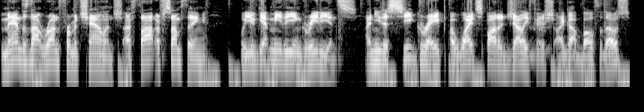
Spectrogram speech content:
Man does not run from a challenge. I've thought of something. Will you get me the ingredients? I need a sea grape, a white spotted jellyfish. I got both of those.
